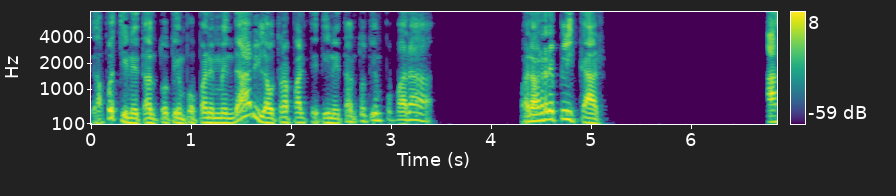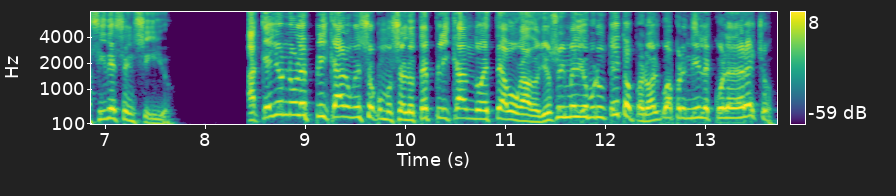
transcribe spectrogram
ya pues tiene tanto tiempo para enmendar y la otra parte tiene tanto tiempo para, para replicar. Así de sencillo. Aquellos no le explicaron eso como se lo está explicando este abogado. Yo soy medio brutito, pero algo aprendí en la escuela de Derecho.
